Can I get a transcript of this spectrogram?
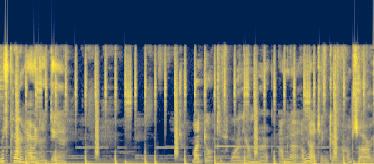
What's the point of having that, Dan? My dog keeps whining. I'm not. I'm not. I'm not taking care of her. I'm sorry.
